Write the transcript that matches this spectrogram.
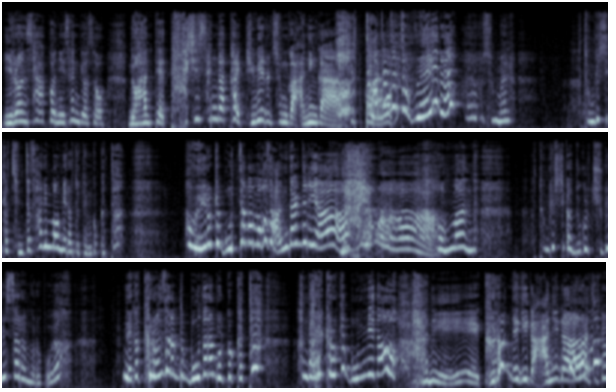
이런 사건이 생겨서 너한테 다시 생각할 기회를 준 거 아닌가 싶고. 다들 대체 왜 이래? 아이고 정말. 동규 씨가 진짜 살인범이라도 된 것 같아? 왜 이렇게 못 잡아먹어서 안달들이야? 나영아. 엄만 동규 씨가 누굴 죽일 사람으로 보여? 내가 그런 사람도 못 알아볼 것 같아? 나를 그렇게 못 믿어? 아니 그런 얘기가 아니라 지금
